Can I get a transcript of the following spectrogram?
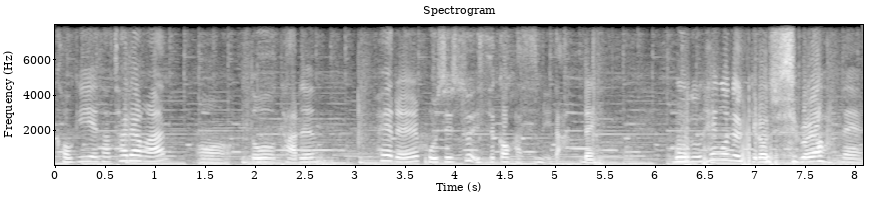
거기에서 촬영한 어, 또 다른 회를 보실 수 있을 것 같습니다. 네. 모두 행운을 빌어주시고요. 네.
